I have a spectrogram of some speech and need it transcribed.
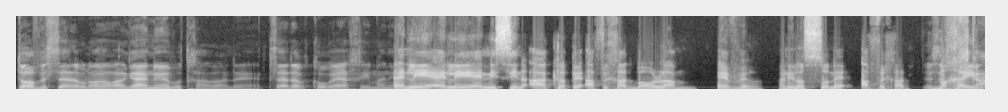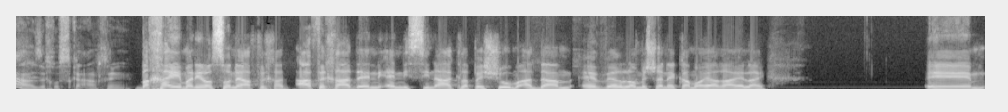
טוב, בסדר, לא נורא, גיא, אני אוהב אותך, אבל אה, בסדר, קורה, אחי, מעניין. אין לי, אין לי, אין לי שנאה כלפי אף אחד בעולם, ever. אני לא שונא אף אחד, זה בחיים. חוזקה, זה חוזקה, אחי. בחיים אני לא שונא אף אחד. אף אחד, אין, אין לי שנאה כלפי שום אדם ever, לא משנה כמה הוא היה רע אליי. אמ,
